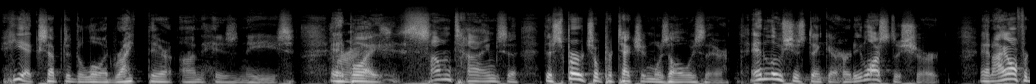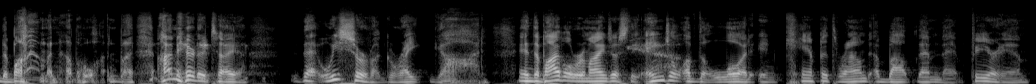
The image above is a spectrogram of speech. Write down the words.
He accepted the Lord right there on his knees. And boy, sometimes uh, the spiritual protection was always there. And Lucius didn't get hurt. He lost a shirt. And I offered to buy him another one, but I'm here to tell you that we serve a great God. And the Bible reminds us the angel of the Lord encampeth round about them that fear him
